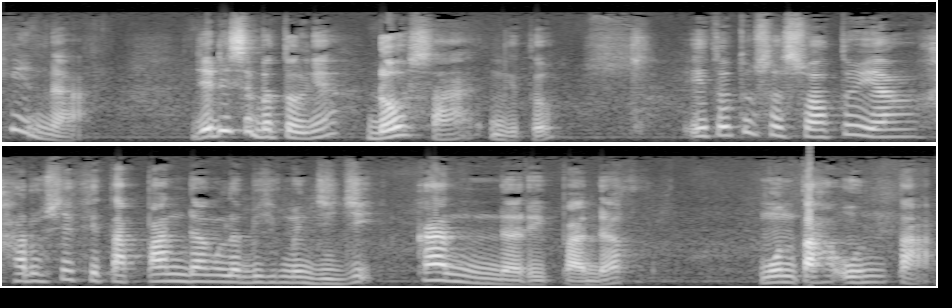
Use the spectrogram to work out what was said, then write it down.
Hina. Jadi sebetulnya dosa gitu itu tuh sesuatu yang harusnya kita pandang lebih menjijikkan daripada muntah unta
